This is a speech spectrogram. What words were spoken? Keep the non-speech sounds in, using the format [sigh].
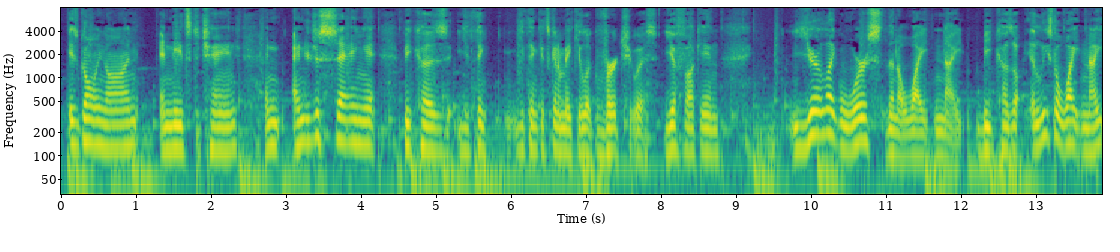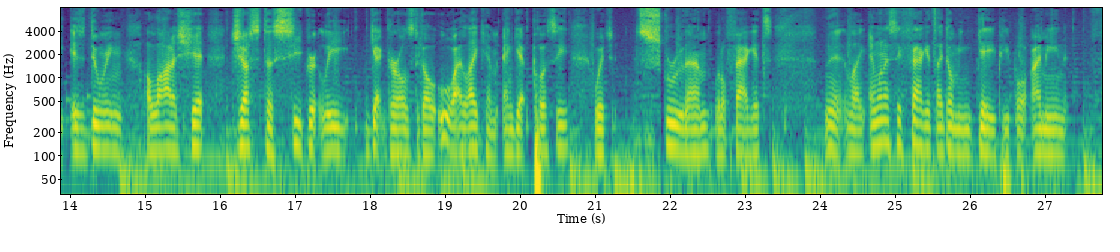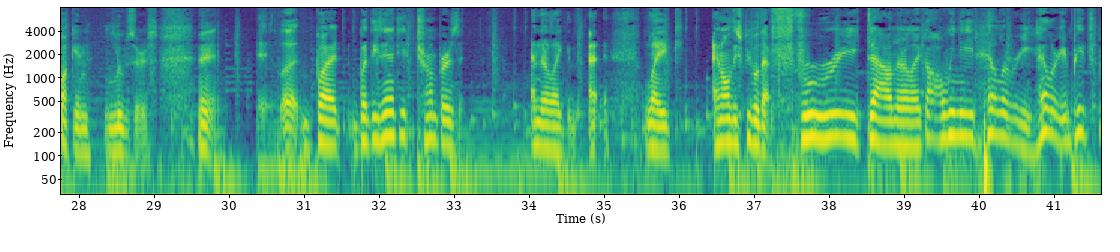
is going on and needs to change and and you're just saying it because you think you think it's going to make you look virtuous you fucking you're like worse than a white knight because at least a white knight is doing a lot of shit just to secretly get girls to go, "Ooh, I like him," and get pussy, which screw them, little faggots. Eh, like, and when I say faggots, I don't mean gay people. I mean fucking losers. Eh, eh, but but these anti-Trumpers, and they're like, like and all these people that freaked out and they're like, oh, we need Hillary, Hillary, impeach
